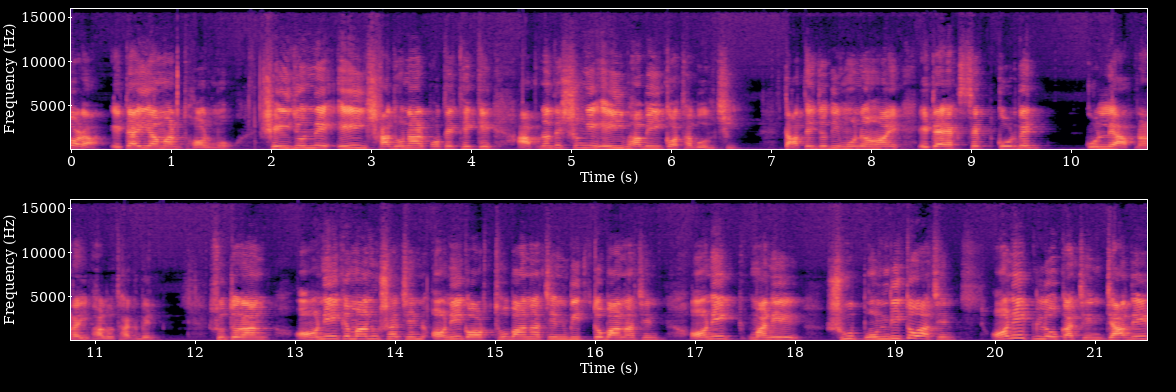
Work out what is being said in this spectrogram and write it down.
করা, এটাই আমার ধর্ম। সেই জন্যে এই সাধনার পথে থেকে আপনাদের সঙ্গে এইভাবেই কথা বলছি। তাতে যদি মনে হয় এটা অ্যাকসেপ্ট করবেন, করলে আপনারাই ভালো থাকবেন। সুতরাং অনেক মানুষ আছেন, অনেক অর্থবান আছেন, বিত্তবান আছেন, অনেক মানে সুপণ্ডিত আছেন, অনেক লোক আছেন যাদের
